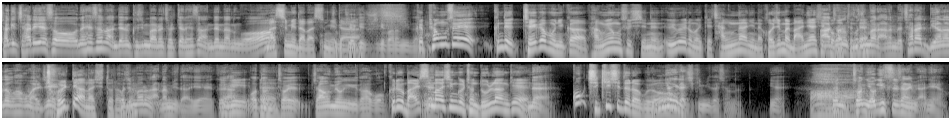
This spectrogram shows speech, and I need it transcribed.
자기 자리에서는 해서는 안 되는 거짓말은 절대로 해서는 안 된다는 거 맞습니다, 좀 맞습니다. 기억해 주시기 바랍니다 그 평소에 근데 제가 보니까 박명수 씨는 의외로 뭐 이렇게 장난이나 거짓말 많이 하실 아 것 저는 같은데 거짓말 안 합니다 차라리 미안하다고 하고 말지 절대 안 하시더라고요. 거짓말은 안 합니다. 예. 그냥 이게, 어떤 예. 저의 좌우명이기도 하고. 그리고 말씀하신 걸전 놀란 게꼭 네. 지키시더라고요. 분명히 다 지킵니다, 저는. 예. 아. 전, 전 여기 있을 사람이 아니에요.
